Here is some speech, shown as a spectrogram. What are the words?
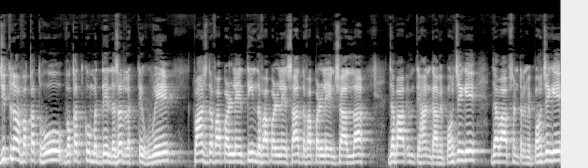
जितना वक़्त हो, वक़्त को मद्द नज़र रखते हुए पाँच दफ़ा पढ़ लें, तीन दफ़ा पढ़ लें, सात दफ़ा पढ़ लें इन जब आप इम्तहान गाह में पहुँचेंगे, जब आप सेंटर में पहुँचेंगे,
